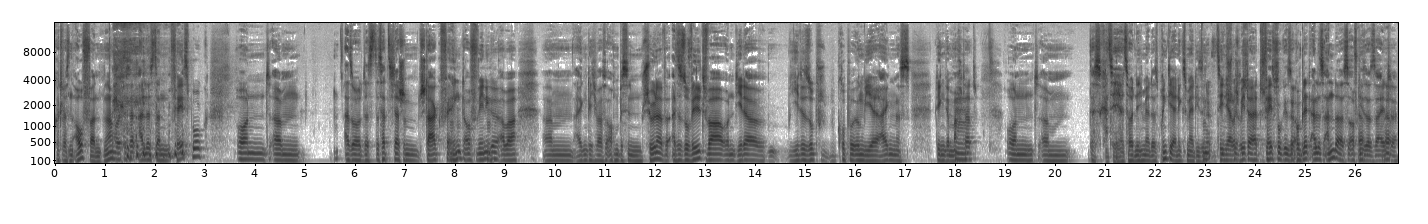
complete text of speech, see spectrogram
Gott, was ein Aufwand, ne? Heute ist halt alles dann Facebook. Und ähm, also das, das hat sich da schon stark verengt auf wenige, aber ähm, eigentlich war es auch ein bisschen schöner, als es so wild war und jeder, jede Subgruppe irgendwie ihr eigenes Ding gemacht hat. Und ähm, das kannst du ja jetzt heute nicht mehr, das bringt dir ja nichts mehr. Diese Nee, zehn Jahre später hat Facebook ist ja komplett alles anders auf dieser Seite.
